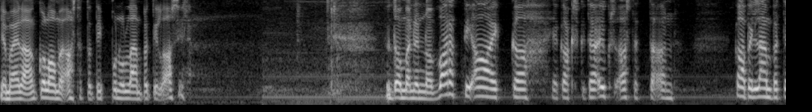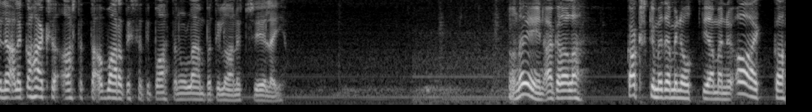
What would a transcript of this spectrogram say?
Ja meillä on kolme astetta tippunut lämpötila sille. Nyt on mennyt noin vartti aikaa ja 21 astetta on kaapin lämpötila. Alle 8 astetta on vartissa tipahtanut lämpötila nyt siellä. No niin, aika lailla 20 minuuttia mennyt aika.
